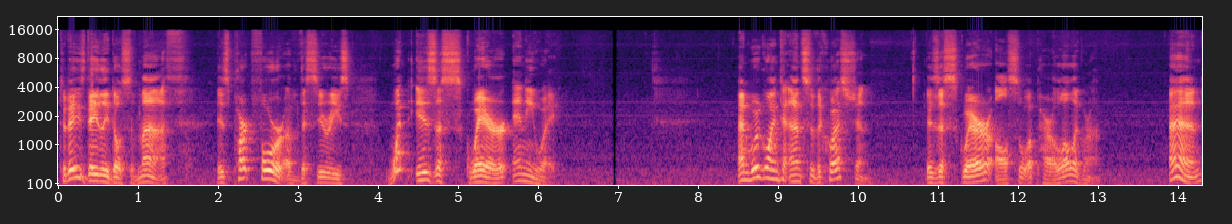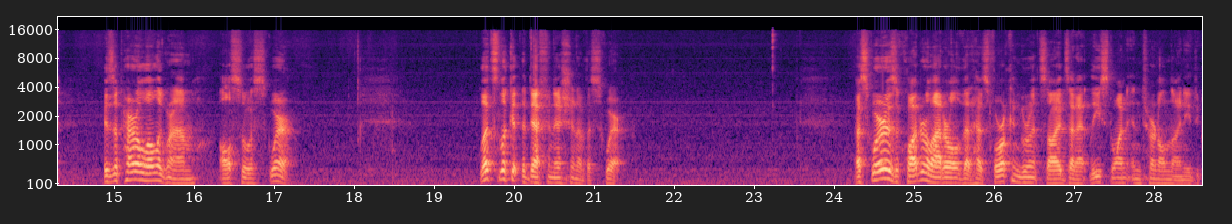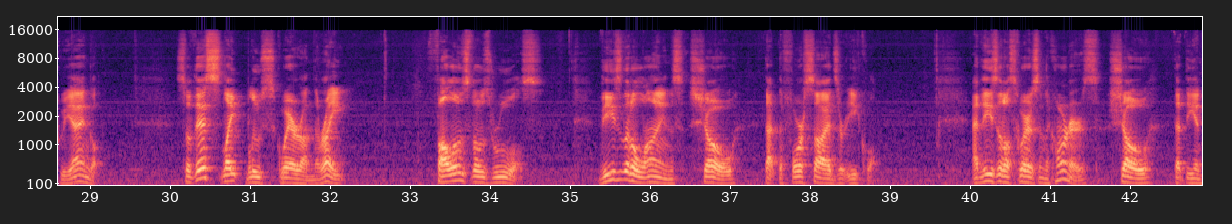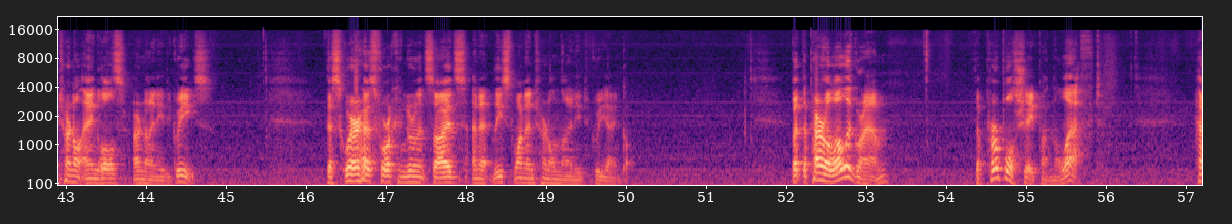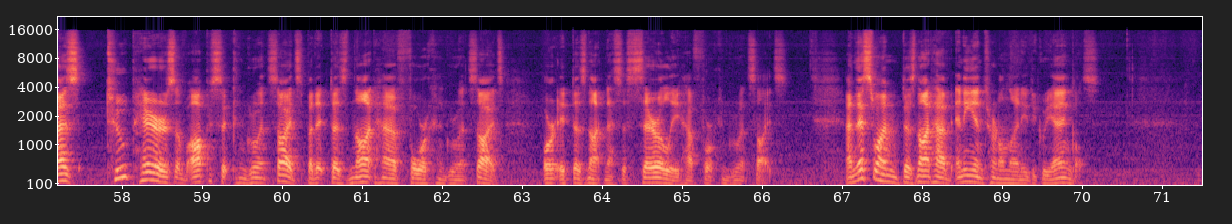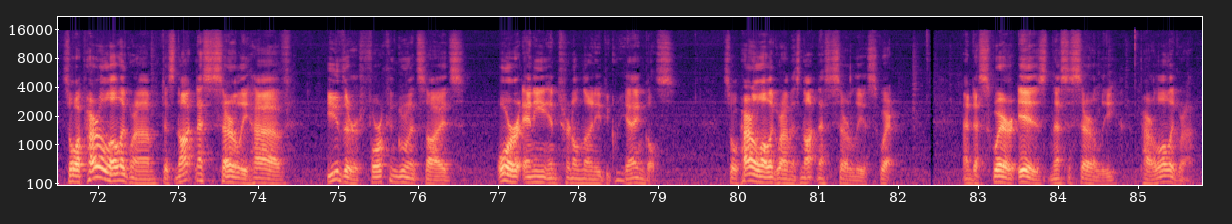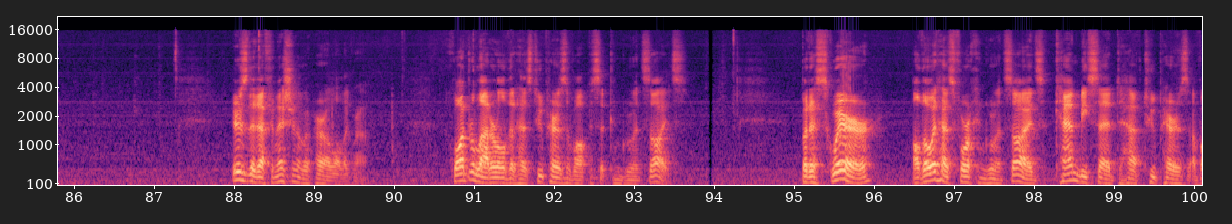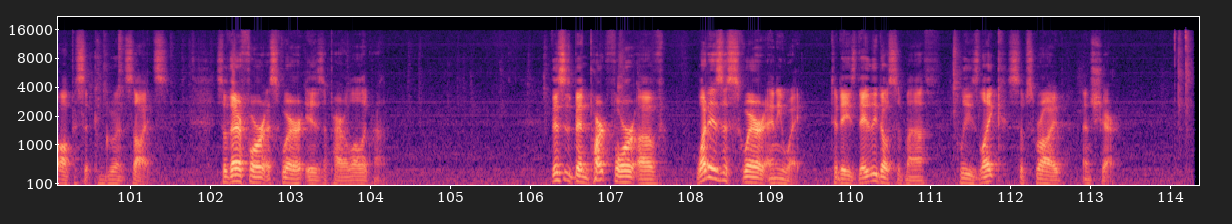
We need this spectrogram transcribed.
Today's Daily Dose of Math is part four of the series, What is a Square Anyway? And we're going to answer the question, is a square also a parallelogram? And is a parallelogram also a square? Let's look at the definition of a square. A square is a quadrilateral that has four congruent sides and at least one internal 90 degree angle. So this light blue square on the right follows those rules. These little lines show that the four sides are equal. And these little squares in the corners show that the internal angles are 90 degrees. The square has four congruent sides and at least one internal 90 degree angle. But the parallelogram, the purple shape on the left, has two pairs of opposite congruent sides, but it does not have four congruent sides, or it does not necessarily have four congruent sides. And this one does not have any internal 90 degree angles. So a parallelogram does not necessarily have either four congruent sides or any internal 90 degree angles. So a parallelogram is not necessarily a square. And a square is necessarily a parallelogram. Here's the definition of a parallelogram. Quadrilateral that has two pairs of opposite congruent sides. But a square, although it has four congruent sides, can be said to have two pairs of opposite congruent sides. So therefore, a square is a parallelogram. This has been part four of What is a Square Anyway? Today's Daily Dose of Math. Please like, subscribe, and share.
